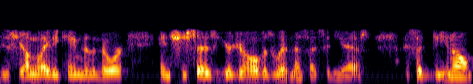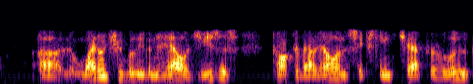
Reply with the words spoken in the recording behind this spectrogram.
this young lady came to the door, and she says, "You're Jehovah's Witness." I said, "Yes." I said, "Do you know uh, why don't you believe in hell? Jesus talked about hell in the 16th chapter of Luke.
